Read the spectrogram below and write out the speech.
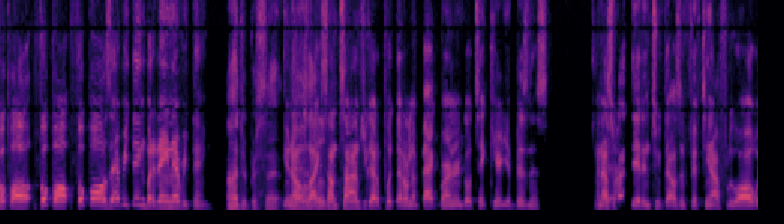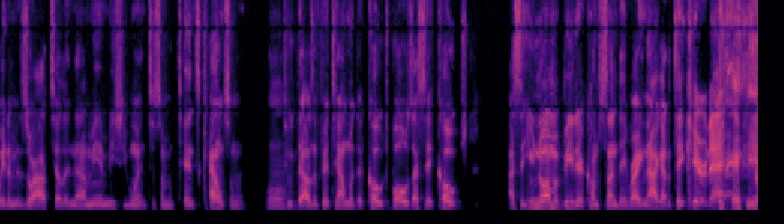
football, football, football is everything, but it ain't everything. Hundred percent. You know, like sometimes you got to put that on the back burner and go take care of your business. And that's what I did in 2015. I flew all the way to Missouri. I'll tell it now. Me and Michi went to some intense counseling. Mm. 2015, I went to Coach Bowles. I said, Coach, I said, you know I'm gonna be there come Sunday, right? Now I got to take care of that. Yeah.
